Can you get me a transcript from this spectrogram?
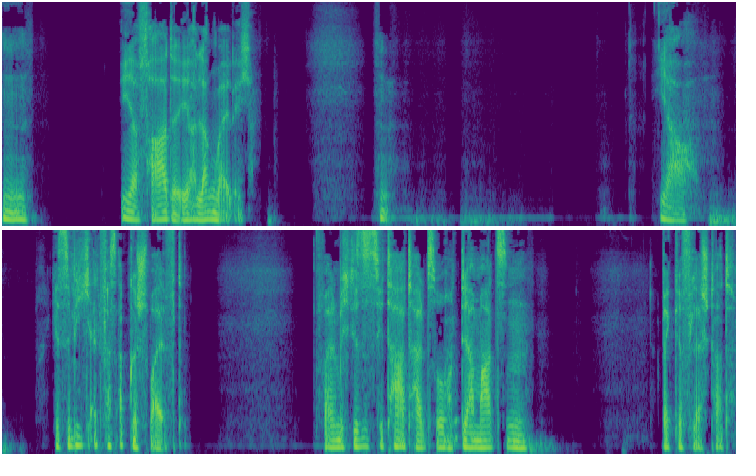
Hm. Eher fade, eher langweilig. Ja. Jetzt bin ich etwas abgeschweift. Weil mich dieses Zitat halt so dermaßen weggeflasht hat.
